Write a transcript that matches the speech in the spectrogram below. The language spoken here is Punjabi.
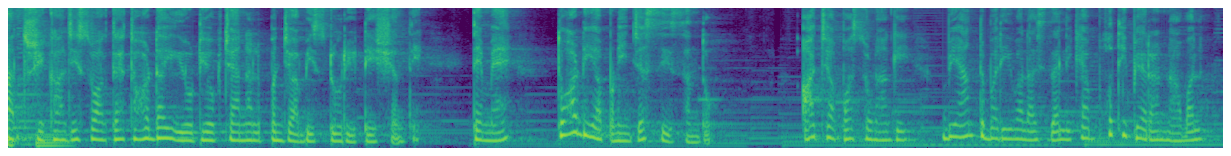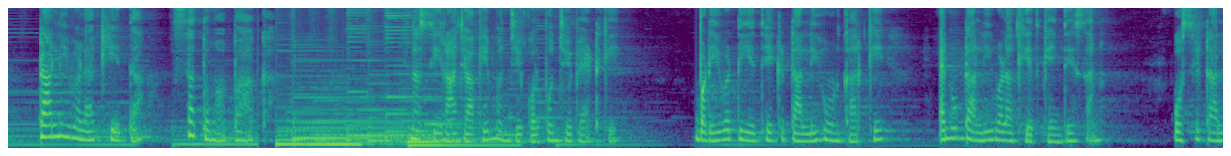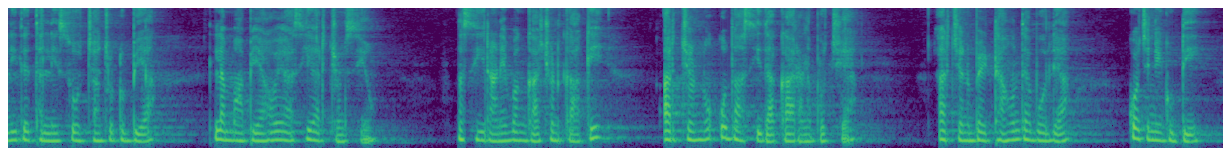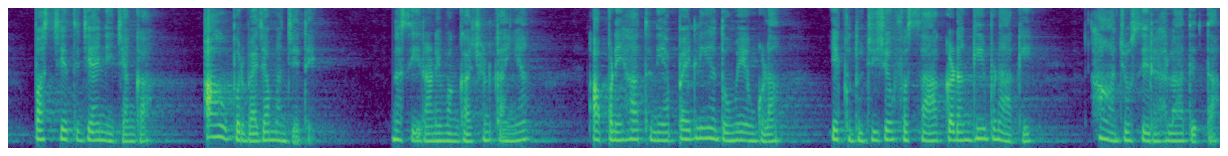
ਸਤਿ ਸ਼੍ਰੀ ਅਕਾਲ ਜੀ, ਸਵਾਗਤ ਹੈ ਤੁਹਾਡਾ YouTube channel Punjabi story station ਤੇ ਤੇ ਮੈਂ ਤੁਹਾਡੀ ਆਪਣੀ ਜੱਸੀ ਸੰਧੂ। ਅੱਜ ਆਪਾਂ ਸੁਣਾਂਗੇ ਬੇਅੰਤ ਬਰੀਵਾਲਾ ਜੀ ਦਾ ਲਿਖਿਆ ਬਹੁਤ ਹੀ ਪਿਆਰਾ ਨਾਵਲ ਟਾਲੀ ਵਾਲਾ ਖੇਤ ਦਾ ਸਤਵਾਂ ਭਾਗ ਨਸੀਰਾਂ ਜਾ ਕੇ ਮੰਜੇ ਕੋਲ ਪੁੰਜੇ ਬੈਠ ਗਈ। ਬੜੀ ਵੱਡੀ ਇੱਥੇ ਇੱਕ ਟਾਲੀ ਹੋਣ ਕਰਕੇ ਇਹਨੂੰ ਟਾਲੀ ਵਾਲਾ ਖੇਤ ਕਹਿੰਦੇ ਸਨ। ਉਸੇ ਟਾਲੀ ਦੇ ਥੱਲੇ ਸੋਚਾਂ 'ਚ ਡੁੱਬਿਆ, ਲੰਮਾ ਪਿਆ ਹੋਇਆ ਸੀ ਅਰਜੁਨ ਸਿੰਘ ਨਸੀਰਾਂ ਨੇ ਵੰਗਾ ਛਣਕਾ ਕੇ ਅਰਜਨ ਨੂੰ ਉਦਾਸੀ ਦਾ ਕਾਰਨ ਪੁੱਛਿਆ। ਅਰਜੁਨ ਬੈਠਾ ਹੁੰਦਾ ਬੋਲਿਆ ਕੁਝ ਨਹੀਂ ਗੁੱਡੀ, ਬਸ ਚਿੱਤ ਜੈ ਨਹੀਂ ਚੰਗਾ। ਆ ਉੱਪਰ ਬਹਿ ਜਾ ਮੰਜੇ ਤੇ। ਨਸੀਰਾਂ ਨੇ ਵੰਗਾ ਛਣਕਾਈਆਂ ਆਪਣੇ ਹੱਥ ਦੀਆਂ ਪਹਿਲੀਆਂ ਦੋਵੇਂ ਉਂਗਲਾਂ ਇੱਕ ਦੂਜੀ 'ਚ ਫਸਾ ਕੜੰਗੀ ਬਣਾ ਕੇ ਹਾਂ ਜੋ ਸਿਰ ਹਿਲਾ ਦਿੱਤਾ,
